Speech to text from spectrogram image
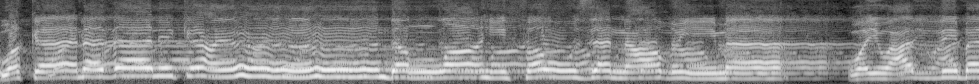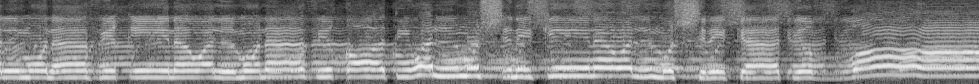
وكان ذلك عند الله فوزا عظيما. ويعذب المنافقين والمنافقات والمشركين والمشركات الظانين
